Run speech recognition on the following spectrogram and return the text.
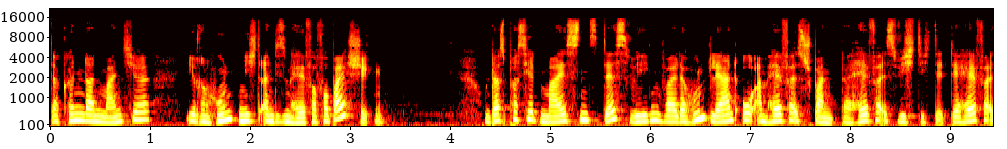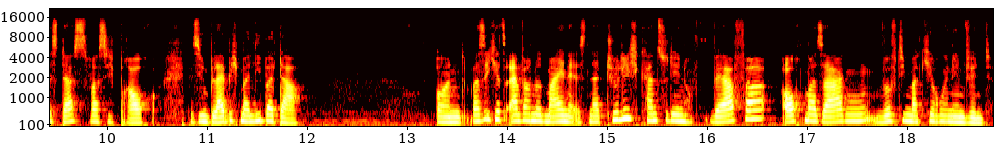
Da können dann manche ihren Hund nicht an diesem Helfer vorbeischicken. Und das passiert meistens deswegen, weil der Hund lernt, oh, am Helfer ist spannend, der Helfer ist wichtig, der Helfer ist das, was ich brauche. Deswegen bleibe ich mal lieber da. Und was ich jetzt einfach nur meine, ist, natürlich kannst du den Werfer auch mal sagen, wirf die Markierung in den Wind.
